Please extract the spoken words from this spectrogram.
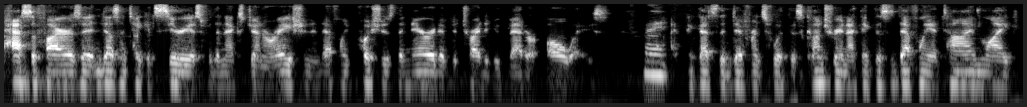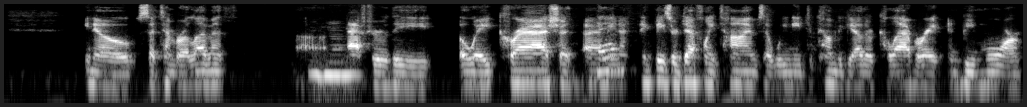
pacifiers it and doesn't take it serious for the next generation and definitely pushes the narrative to try to do better always. Right. I think that's the difference with this country. And I think this is definitely a time like, you know, September 11th, uh, mm-hmm. after the 08 crash. I, I mean, I think these are definitely times that we need to come together, collaborate, and be more.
